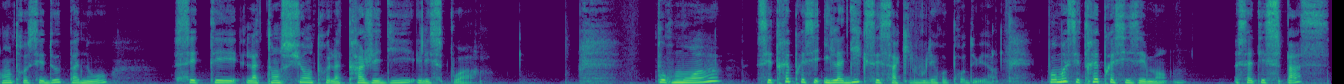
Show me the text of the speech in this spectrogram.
entre ces deux panneaux, c'était la tension entre la tragédie et l'espoir. Pour moi, c'est très précis. Il a dit que c'est ça qu'il voulait reproduire. Pour moi, c'est très précisément cet espace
